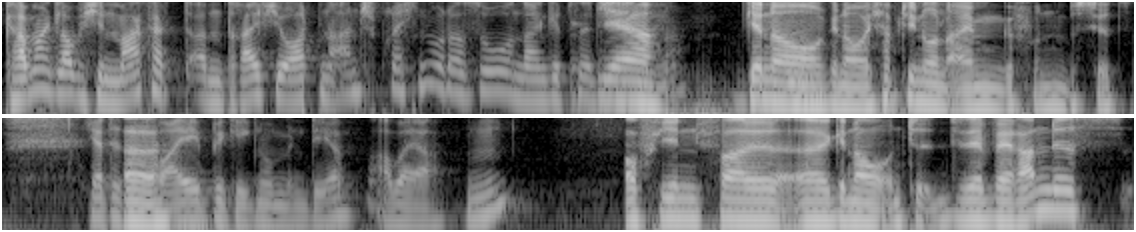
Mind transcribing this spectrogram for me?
kann man, glaube ich, in Market an drei, vier Orten ansprechen oder so und dann gibt es eine Ja, ne? genau, genau. Ich habe die nur in einem gefunden bis jetzt. Ich hatte zwei äh, Begegnungen in der, aber ja. Hm? Auf jeden Fall, äh, genau. Und der Verandis,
